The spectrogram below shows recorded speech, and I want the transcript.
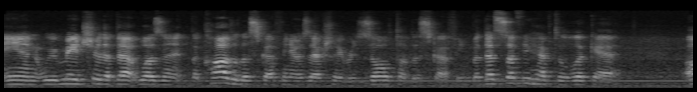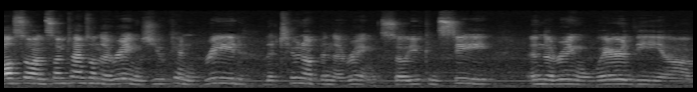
and we made sure that that wasn't the cause of the scuffing, it was actually a result of the scuffing. But that's stuff you have to look at. Also, on sometimes on the rings, you can read the tune-up in the rings, so you can see in the ring where the um,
